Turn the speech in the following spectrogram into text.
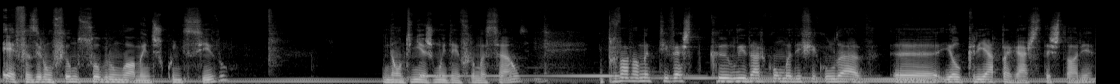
é fazer um filme sobre um homem desconhecido, não tinhas muita informação e provavelmente tiveste que lidar com uma dificuldade. Uh, ele queria apagar-se da história?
